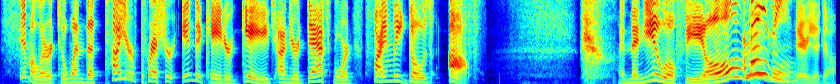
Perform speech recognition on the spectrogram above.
similar to when the tire pressure indicator gauge on your dashboard finally goes off. Phew. And then you will feel Amazing! there you go.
